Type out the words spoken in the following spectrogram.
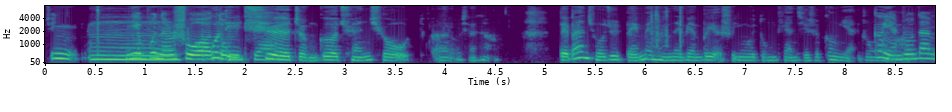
就你嗯，你也不能说不过的冬天确，整个全球，呃，我想想，北半球就是北美他们那边不也是因为冬天其实更严重，更严重，。但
